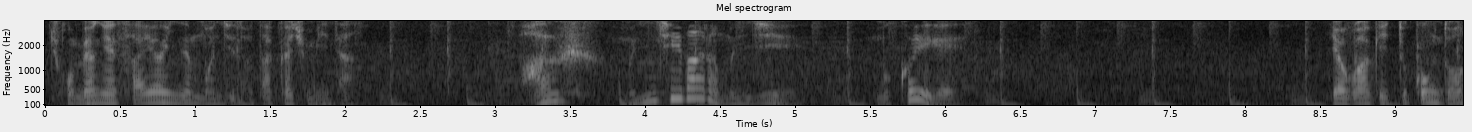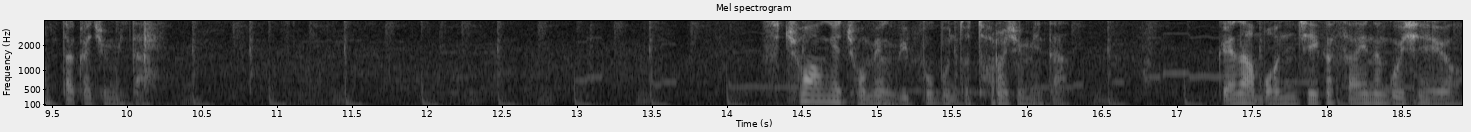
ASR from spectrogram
조명에 쌓여있는 먼지도 닦아줍니다. 아으, 먼지 봐라, 먼지. 뭐고 이게? 여과기 뚜껑도 닦아줍니다. 초항의 조명 윗부분도 털어줍니다. 꽤나 먼지가 쌓이는 곳이에요.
